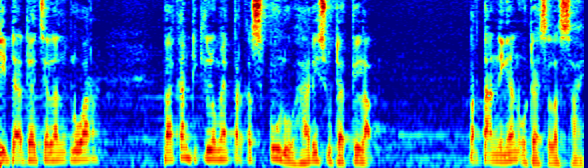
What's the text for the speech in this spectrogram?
tidak ada jalan keluar. Bahkan di kilometer ke-10 hari sudah gelap. Pertandingan sudah selesai.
